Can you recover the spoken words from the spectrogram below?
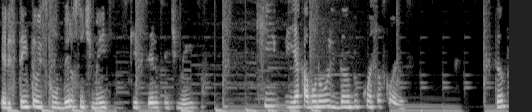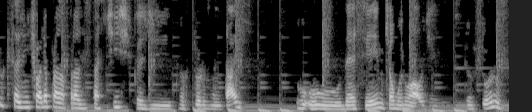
eles tentam esconder os sentimentos, esquecer os sentimentos, que, e acabam não lidando com essas coisas. Tanto que se a gente olha para as estatísticas de transtornos mentais, o, o, DSM, que é o manual de, de, transtornos,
